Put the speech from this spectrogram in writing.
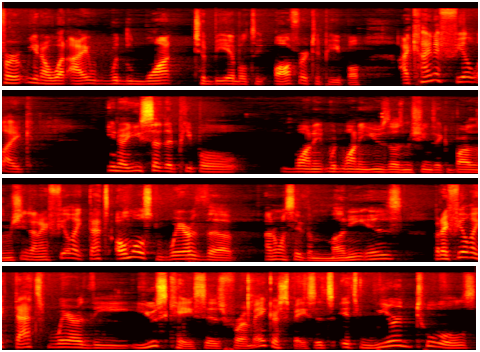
for you know what I would want to be able to offer to people, I kind of feel like, you know, you said that people want to, would want to use those machines, they could borrow those machines, and I feel like that's almost where the I don't want to say the money is, but I feel like that's where the use case is for a makerspace. It's it's weird tools.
